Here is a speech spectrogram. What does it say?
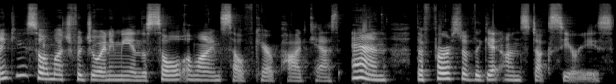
Thank you so much for joining me in the Soul Aligned Self Care podcast and the first of the Get Unstuck series.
